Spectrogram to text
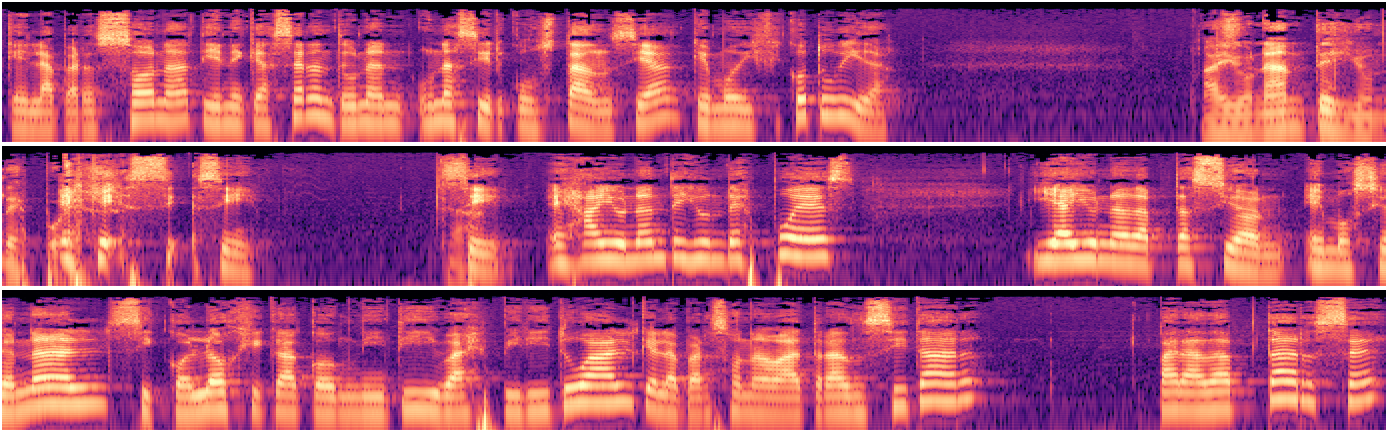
que la persona tiene que hacer ante una, una circunstancia que modificó tu vida. Hay un antes y un después. Es que sí, sí, sí, es hay un antes y un después y hay una adaptación emocional, psicológica, cognitiva, espiritual que la persona va a transitar para adaptarse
